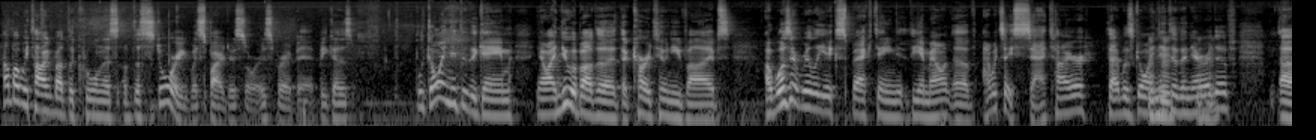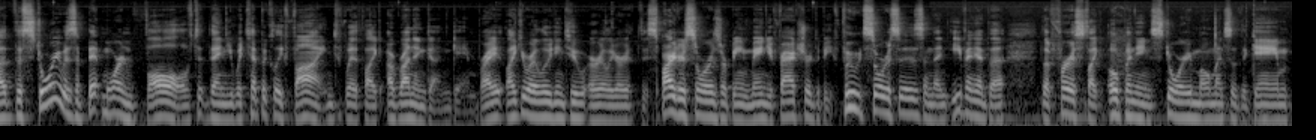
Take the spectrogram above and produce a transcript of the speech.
how about we talk about the coolness of the story with Spidersaurs for a bit? Because going into the game, you know, I knew about the, the cartoony vibes. I wasn't really expecting the amount of, I would say, satire that was going into the narrative. Uh, the story was a bit more involved than you would typically find with like a run and gun game, right? Like you were alluding to earlier, the spidersaurs are being manufactured to be food sources, and then even in the the first like opening story moments of the game,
